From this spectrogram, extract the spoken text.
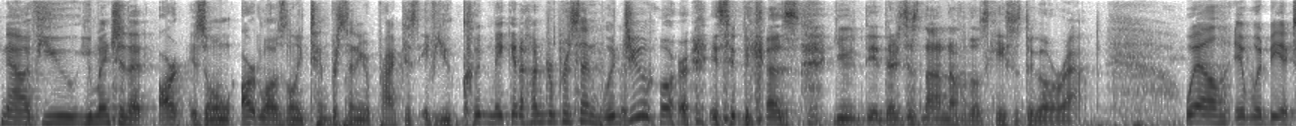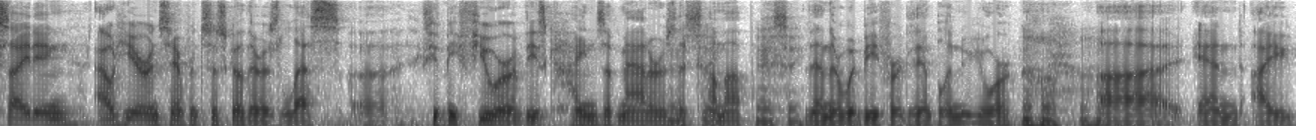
Now, if you you mentioned that art is on, art law is only ten percent of your practice, if you could make it hundred percent, would you, or is it because you there's just not enough of those cases to go around? Well, it would be exciting. Out here in San Francisco, there is less, uh, excuse me, fewer of these kinds of matters I that see. come up than there would be, for example, in New York. Uh-huh, Uh, and I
